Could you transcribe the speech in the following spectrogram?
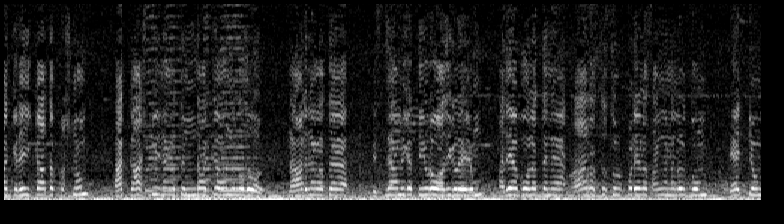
ആഗ്രഹിക്കാത്ത പ്രശ്നം ആ കാശ്മീരിനകത്ത് ഉണ്ടാക്കുക എന്നുള്ളത് നാടിനകത്തെ ഇസ്ലാമിക തീവ്രവാദികളെയും അതേപോലെ തന്നെ ആർ എസ് എസ് ഉൾപ്പെടെയുള്ള സംഘടനകൾക്കും ഏറ്റവും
